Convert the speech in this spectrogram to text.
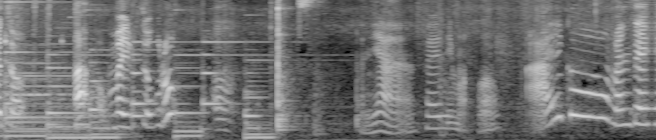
보여줘. 아 엄마 입속으로? 어. 아니야 서연이 먹어. 아이고 만세.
